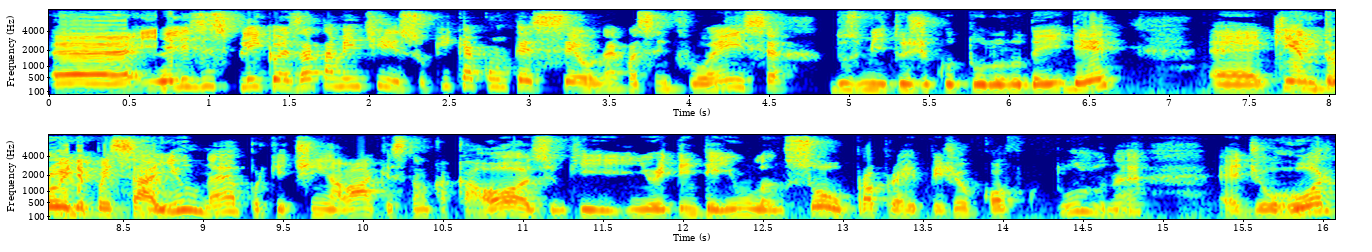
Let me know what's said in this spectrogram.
É, e eles explicam exatamente isso, o que, que aconteceu né, com essa influência dos mitos de Cthulhu no D&D, é, que entrou e depois saiu, né, porque tinha lá a questão Cacaósio, que em 81 lançou o próprio RPG, o Call Cthulhu, né, é, de horror,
